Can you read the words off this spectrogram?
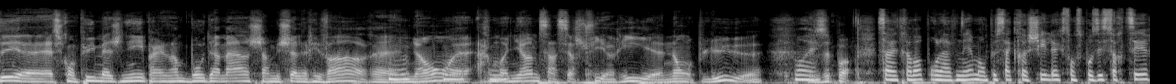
Euh, est-ce qu'on peut imaginer, par exemple, Beau Dommage Jean-Michel Rivard, euh, mhm. non. Mhm. Euh, Harmonium sans Serge Fiori, euh, non plus. Ouais. Je sais pas. Ça va être à voir pour l'avenir, mais on peut s'accrocher là, qu'ils sont supposés sortir.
